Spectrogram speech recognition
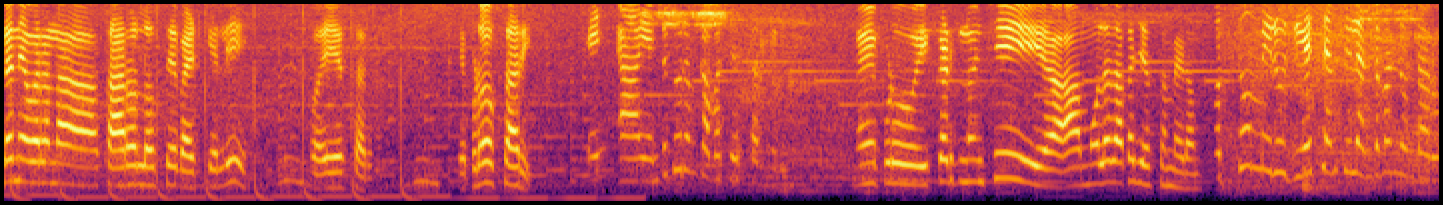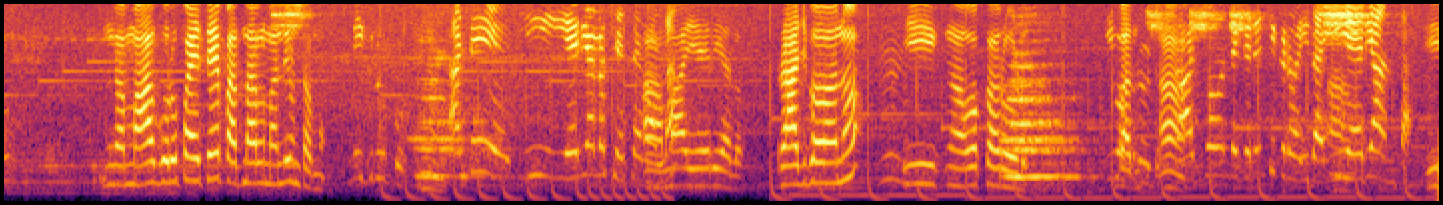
ఇట్లనే ఎవరన్నా సార్ వాళ్ళు వస్తే బయటికి వెళ్ళి వేస్తారు ఎప్పుడో ఒకసారి. ఎంత దూరం కవర్ చేస్తారు మీరు? మేము ఇప్పుడు ఇక్కడికి నుంచి ఆ మూల దాకా చేస్తాం మేడం. మొత్తం మీరు జిహెచ్ఎంసీలో ఎంతమంది ఉంటారు? ఇంకా మా గ్రూప్ అయితే పద్నాలుగు మంది ఉంటాము. మీ గ్రూప్. అంటే ఈ ఏరియాలో చేసేవాళ్ళ? మా ఏరియాలో. రాజ్భవన్ ఈ ఒక్క రోడ్డు. రాజ్భవన్ దగ్గర నుంచి ఇక్కడ ఈ ఏరియా అంతా. ఈ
